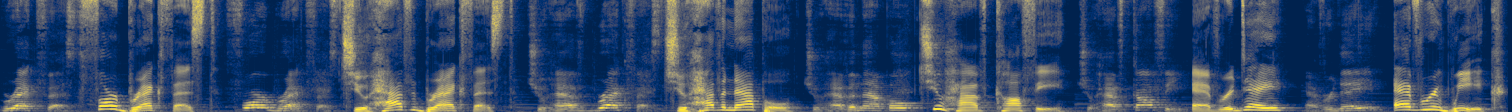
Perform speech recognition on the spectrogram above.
Breakfast. For breakfast. For breakfast. To have breakfast. To have breakfast. To have an apple. To have an apple. To have coffee. To have coffee. Every day. Every day. Every week.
